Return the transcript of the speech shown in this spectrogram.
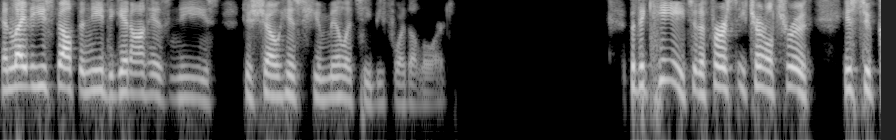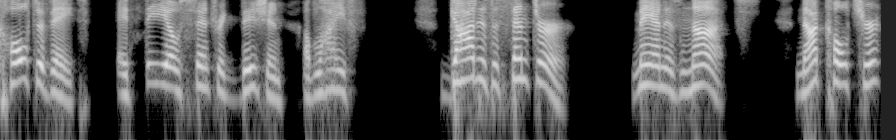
And lately he's felt the need to get on his knees to show his humility before the Lord. But the key to the first eternal truth is to cultivate a theocentric vision of life. God is the center. Man is not. Not culture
